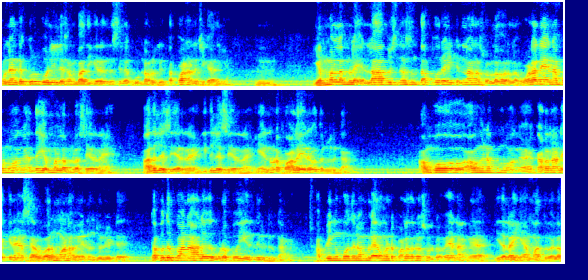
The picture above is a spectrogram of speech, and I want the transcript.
உடனே இந்த குறுக்கோழியில் சம்பாதிக்கிறது சில கூட்டம் இருக்குது தப்பாக நினச்சிக்காதீங்க. எம்எல்எம்ல எல்லா பிஸ்னஸும் தப்பு ரைட்டுலாம் நான் சொல்ல வரல. உடனே என்ன பண்ணுவாங்க? இந்த எம்எல்எம்ல சேர்றேன் அதில் சேர்றேன் இதில் சேர்றேன். என்னோட ஃபாலோயரே ஒருத்தவங்க இருக்காங்க. அப்போ அவங்க என்ன பண்ணுவாங்க? கடன் அடைக்கிறேன் ச வருமானம் வேணும்னு சொல்லிட்டு தப்பு தப்பான ஆளுக கூட போய் இருந்துக்கிட்டு இருக்காங்க. அப்படிங்கும்போது நம்மளே அவங்கள்ட்ட பல தடவை சொல்கிறோம் வேணாங்க இதெல்லாம் ஏமாத்து வேலை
